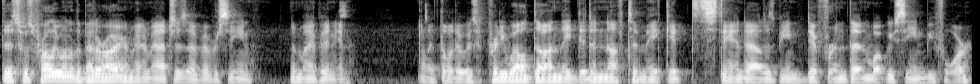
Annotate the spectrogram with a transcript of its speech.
This was probably one of the better Iron Man matches I've ever seen, in my opinion. I thought it was pretty well done. They did enough to make it stand out as being different than what we've seen before.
